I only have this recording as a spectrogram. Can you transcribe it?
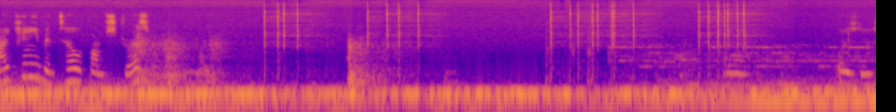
I can't even tell if I'm stressed or not. I'm like. What is this?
